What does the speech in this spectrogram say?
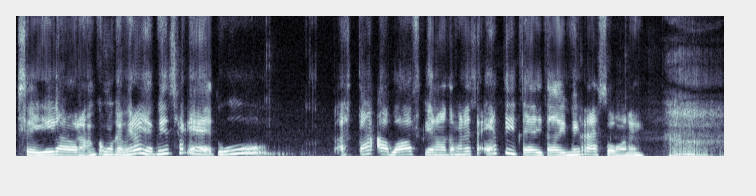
Sí, cabrón, como que mira, yo pienso que tú estás above, que no te mereces esto y te, te doy mis razones.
